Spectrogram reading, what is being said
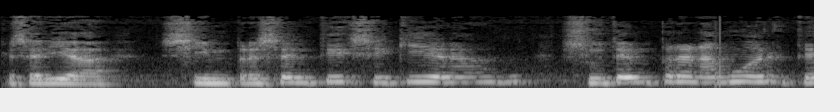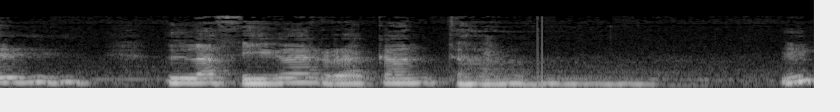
que sería sin presentir siquiera su temprana muerte, la cigarra canta. ¿Mm?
